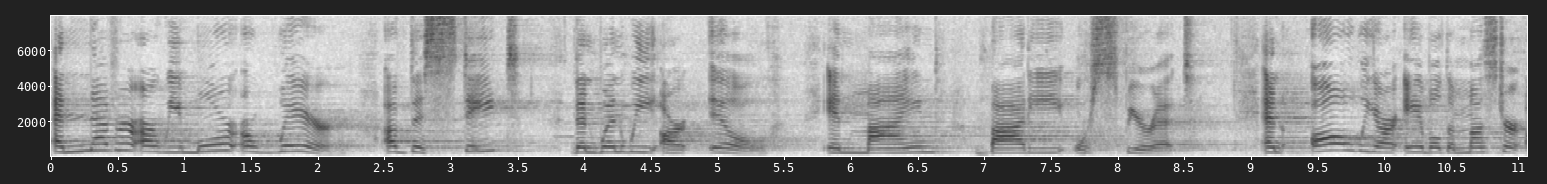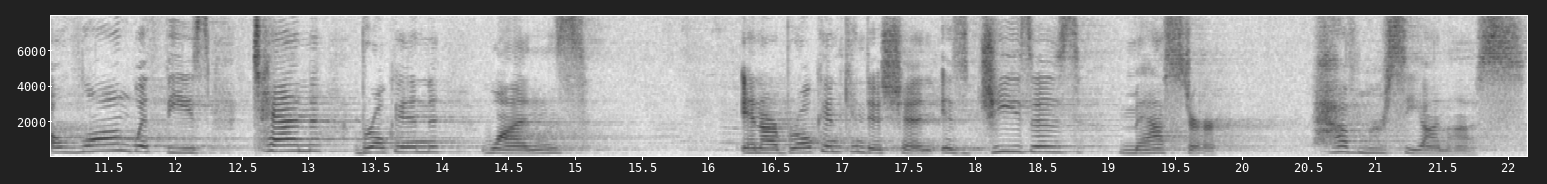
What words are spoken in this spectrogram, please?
And never are we more aware of this state than when we are ill in mind, body, or spirit. And all we are able to muster along with these 10 broken ones in our broken condition is Jesus, Master, have mercy on us.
